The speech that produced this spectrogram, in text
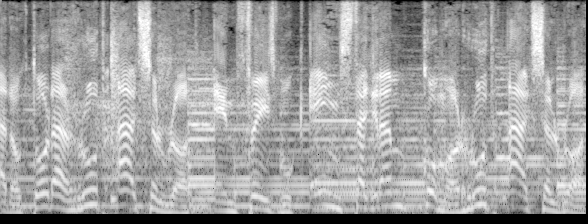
La doctora Ruth Axelrod en Facebook e Instagram como Ruth Axelrod.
